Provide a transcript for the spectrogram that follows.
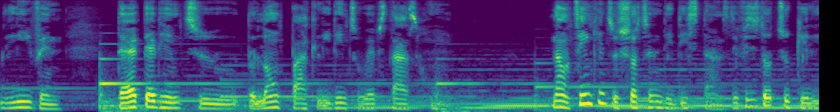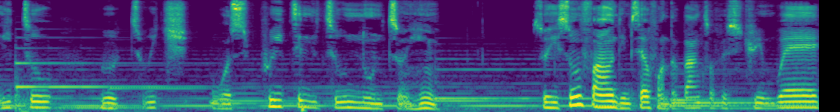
living directed him to the long path leading to Webster's home. Now, thinking to shorten the distance, the visitor took a little route which was pretty little known to him. So he soon found himself on the banks of a stream where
